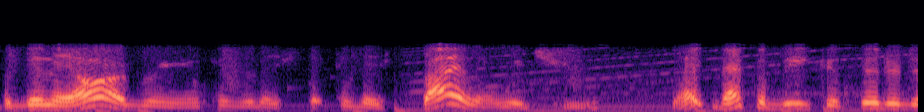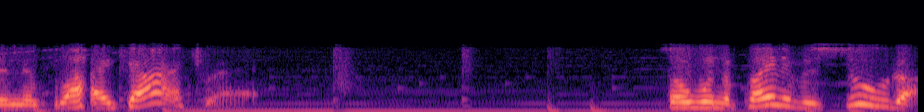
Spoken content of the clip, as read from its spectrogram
but then they are agreeing because they because they silent with you. That that could be considered an implied contract. So when the plaintiff is sued or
